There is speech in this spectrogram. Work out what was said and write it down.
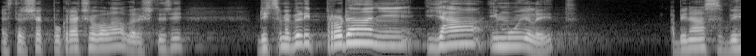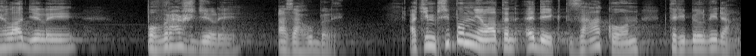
Ester však pokračovala, verš 4. Když jsme byli prodáni, já i můj lid, aby nás vyhladili, povraždili a zahubili. A tím připomněla ten edikt, zákon, který byl vydán.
